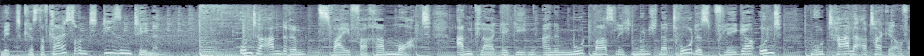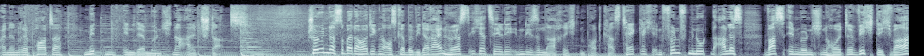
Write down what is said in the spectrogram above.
Mit Christoph Kreis und diesen Themen. Unter anderem zweifacher Mord, Anklage gegen einen mutmaßlichen Münchner Todespfleger und brutale Attacke auf einen Reporter mitten in der Münchner Altstadt. Schön, dass du bei der heutigen Ausgabe wieder reinhörst. Ich erzähle dir in diesem Nachrichtenpodcast täglich in fünf Minuten alles, was in München heute wichtig war.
